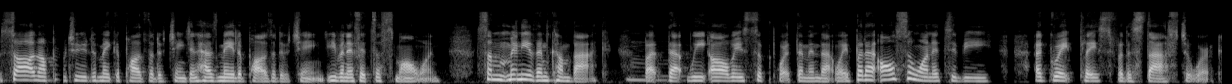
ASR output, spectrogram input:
saw an opportunity to make a positive change and has made a positive change even if it's a small one some many of them come back mm. but that we always support them in that way but i also want it to be a great place for the staff to work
